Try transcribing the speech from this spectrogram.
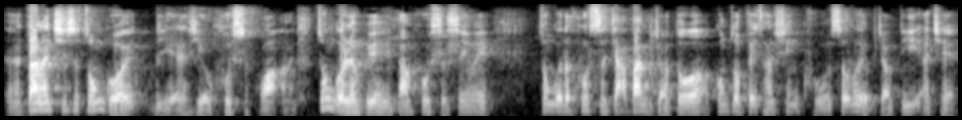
呃，当然，其实中国也有护士荒啊。中国人不愿意当护士，是因为中国的护士加班比较多，工作非常辛苦，收入也比较低，而且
